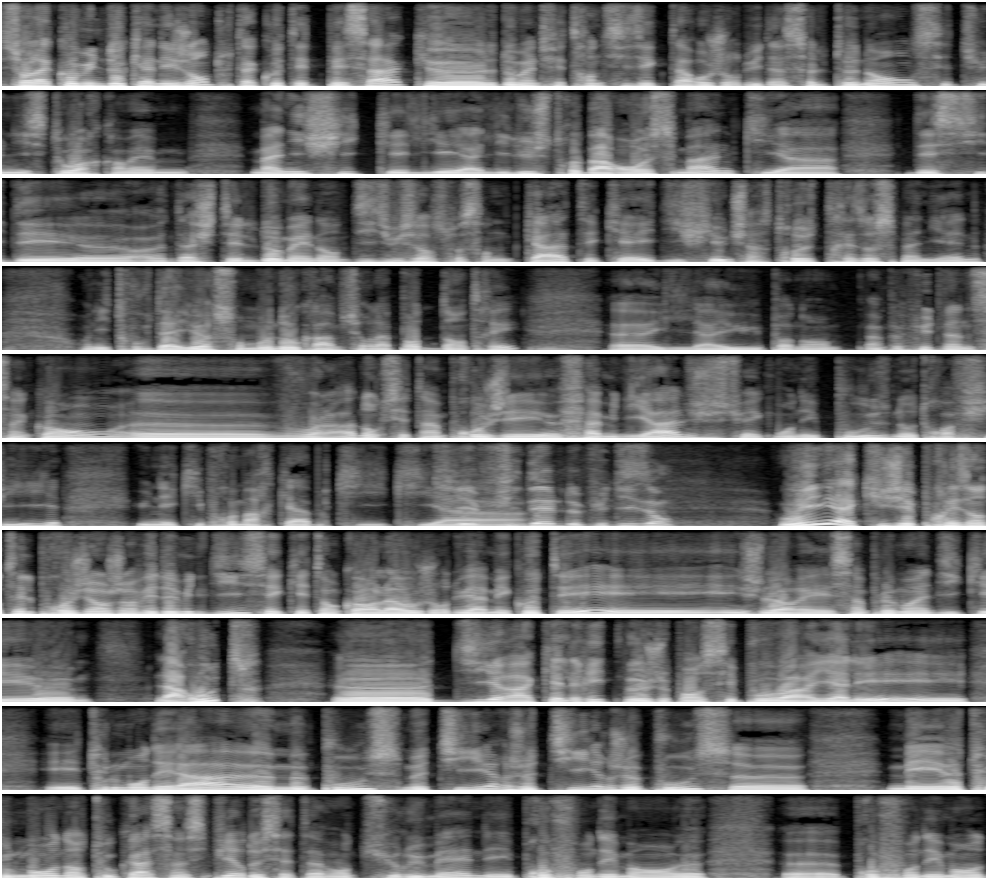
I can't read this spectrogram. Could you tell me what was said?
Sur la commune de Canéjan, tout à côté de Pessac, euh, le domaine fait 36 hectares aujourd'hui d'un seul tenant. C'est une histoire quand même magnifique qui est liée à l'illustre baron Haussmann qui a décidé euh, d'acheter le domaine en 1864 et qui a édifié une chartreuse très haussmannienne. On y trouve d'ailleurs son monogramme sur la porte d'entrée. Euh, il l'a eu pendant un peu plus de 25 ans. Voilà, donc c'est un projet familial. Je suis avec mon épouse, nos trois filles, une équipe remarquable qui, qui, Qui a... est fidèle depuis 10 ans. Oui, à qui j'ai présenté le projet en janvier 2010 et qui est encore là aujourd'hui à mes côtés. Et, je leur ai simplement indiqué euh, la route, euh, dire à quel rythme je pensais pouvoir y aller. Et, tout le monde est là, euh, me pousse, me tire, je tire, je pousse. mais tout le monde, en tout cas, s'inspire de cette aventure humaine et profondément, profondément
